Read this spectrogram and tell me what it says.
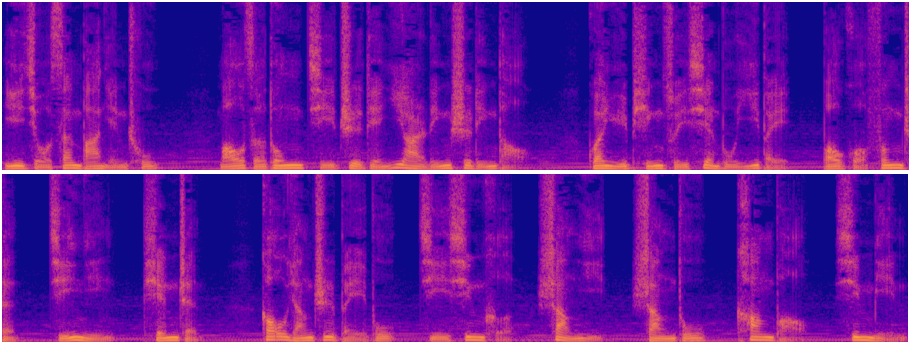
一九三八年初，毛泽东即致电一二零师领导，关于平绥线路以北，包括丰镇、吉宁、天镇、高阳之北部及兴河、上义、商都、康保、新民、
